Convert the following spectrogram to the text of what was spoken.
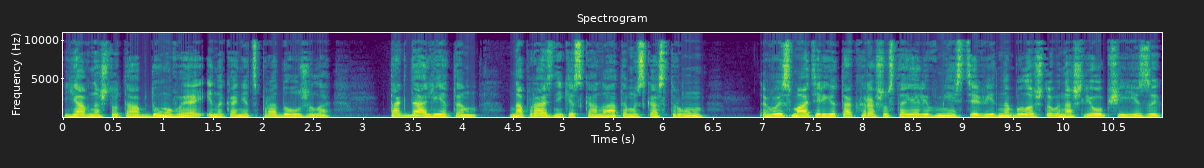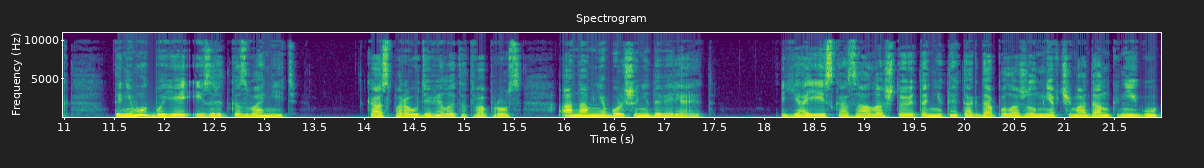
явно что-то обдумывая, и, наконец, продолжила. «Тогда, летом, на празднике с канатом и с костром, вы с матерью так хорошо стояли вместе, видно было, что вы нашли общий язык. Ты не мог бы ей изредка звонить?» Каспара удивил этот вопрос. «Она мне больше не доверяет». Я ей сказала, что это не ты тогда положил мне в чемодан книгу.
